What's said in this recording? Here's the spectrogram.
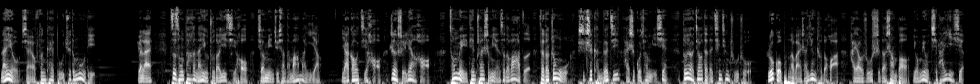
男友想要分开独居的目的。原来，自从她和男友住到一起后，小敏就像她妈妈一样。牙膏挤好，热水晾好，从每天穿什么颜色的袜子，再到中午是吃肯德基还是过桥米线，都要交代的清清楚楚。如果碰到晚上应酬的话，还要如实的上报有没有其他异性。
